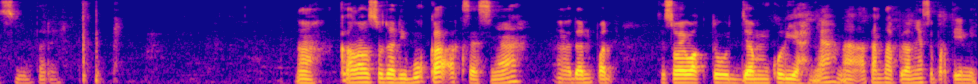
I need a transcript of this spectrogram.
Sebentar ya. Nah, kalau sudah dibuka aksesnya, Eh, dan sesuai waktu jam kuliahnya, nah akan tampilannya seperti ini.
